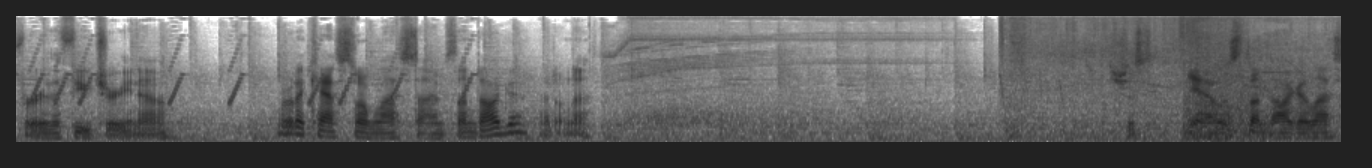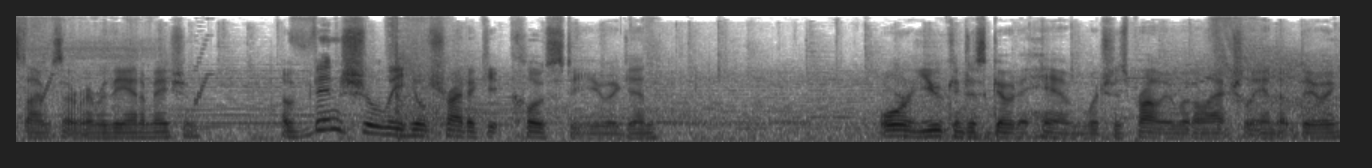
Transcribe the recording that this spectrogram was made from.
for the future, you know. What did I cast on him last time? Thundaga? I don't know. It's just, yeah, it was Thundaga last time, so I remember the animation. Eventually he'll try to get close to you again. Or you can just go to him, which is probably what I'll actually end up doing.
